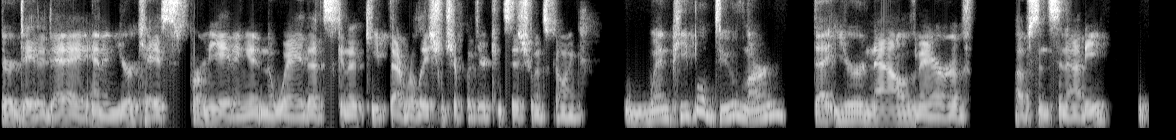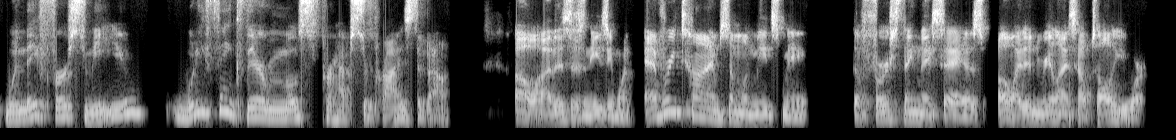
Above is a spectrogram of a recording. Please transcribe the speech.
their day to day and in your case permeating it in a way that's going to keep that relationship with your constituents going. When people do learn that you're now the mayor of of Cincinnati when they first meet you what do you think they're most perhaps surprised about oh uh, this is an easy one every time someone meets me the first thing they say is, "Oh, I didn't realize how tall you were."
